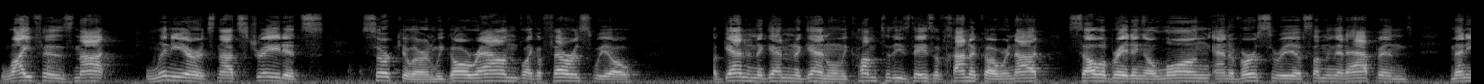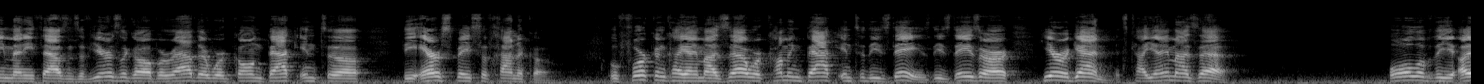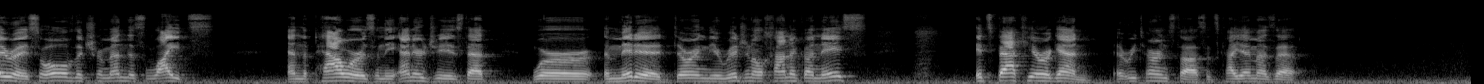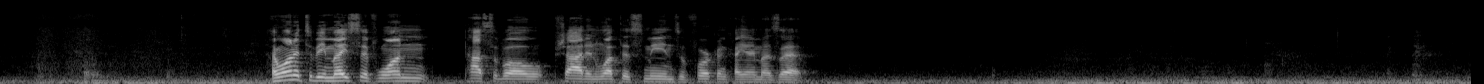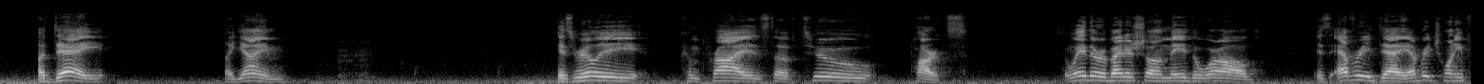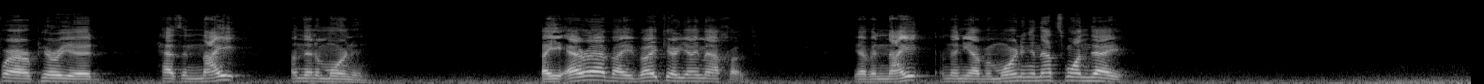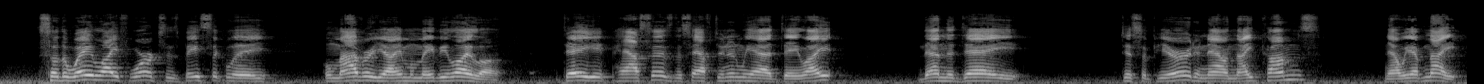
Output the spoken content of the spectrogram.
life is not linear, it's not straight, it's circular, and we go around like a Ferris wheel again and again and again. When we come to these days of Hanukkah, we're not celebrating a long anniversary of something that happened many, many thousands of years ago, but rather we're going back into the airspace of Hanukkah. Ufurkan Kayem Azeh, we're coming back into these days. These days are here again. It's Kayem Azeh. All of the iris, all of the tremendous lights and the powers and the energies that were emitted during the original Hanukkah Nes, it's back here again. It returns to us. It's Kayem Azeh. I wanted to be Maisif one possible shot in what this means of Furkan Kayem Azeh. A day, a yaim, is really comprised of two parts. The way the Ribono Shel Olam made the world is every day, every 24 hour period, has a night and then a morning. You have a night, and then you have a morning, and that's one day. So the way life works is basically umaver yaim umevi laila. Day passes. This afternoon we had daylight. Then the day disappeared, and now night comes. Now we have night.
